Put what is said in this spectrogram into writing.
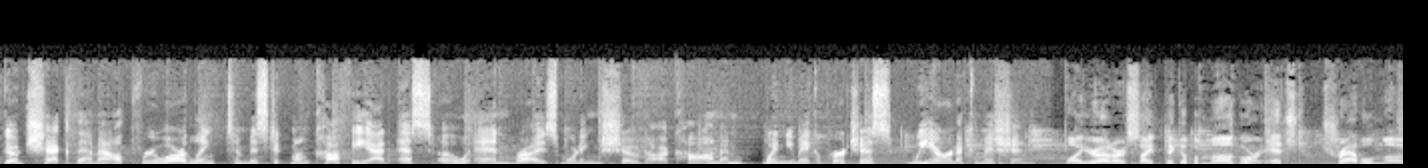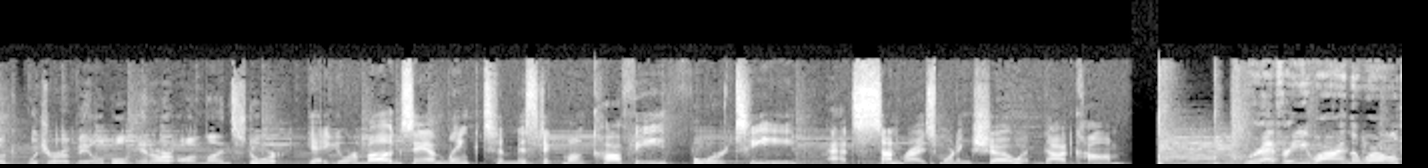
Go check them out through our link to Mystic Monk Coffee at sunrisemorningshow.com. And when you make a purchase, we earn a commission. While you're at our site, pick up a mug or etched travel mug, which are available in our online store. Get your mugs and link to Mystic Monk Coffee for tea at sunrisemorningshow.com. Wherever you are in the world,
